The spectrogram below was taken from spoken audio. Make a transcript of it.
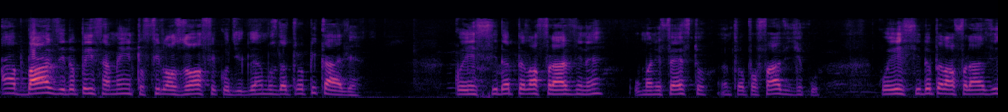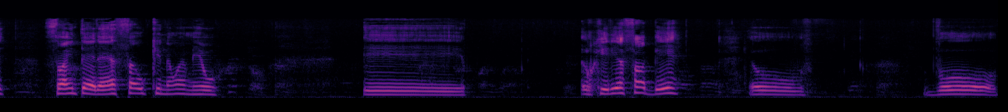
a base do pensamento filosófico, digamos, da Tropicália, conhecida pela frase, né? O manifesto antropofágico, conhecido pela frase só interessa o que não é meu. E eu queria saber, eu vou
